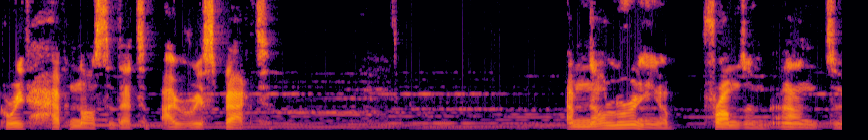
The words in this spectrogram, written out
great happiness that I respect. I'm now learning from them and uh,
